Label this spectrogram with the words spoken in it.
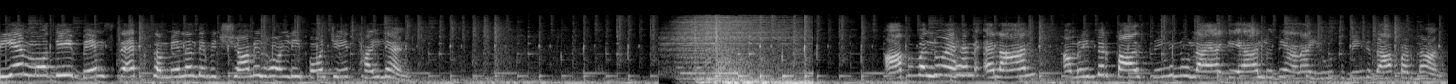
ਪੀਐਮ ਮੋਦੀ ਬਿਮਸਟੈਕ ਸੰਮੇਲਨ ਦੇ ਵਿੱਚ ਸ਼ਾਮਿਲ ਹੋਣ ਲਈ ਪਹੁੰਚੇ ਥਾਈਲੈਂਡ। ਆਪ ਵੱਲੋਂ ਅਹਿਮ ਐਲਾਨ ਅਮਰਿੰਦਰਪਾਲ ਸਿੰਘ ਨੂੰ ਲਾਇਆ ਗਿਆ ਲੁਧਿਆਣਾ ਯੂਥ ਵਿੰਗ ਦਾ ਪ੍ਰਧਾਨ।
